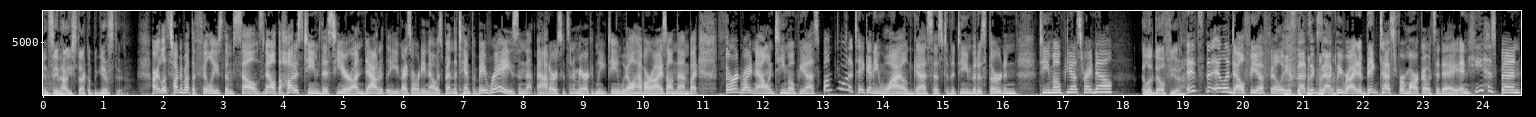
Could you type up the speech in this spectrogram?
and seeing how you stack up against it. All right, let's talk about the Phillies themselves. Now, the hottest team this year, undoubtedly, you guys already know, has been the Tampa Bay Rays, and that matters. It's an American League team. We all have our eyes on them. But third right now in team OPS, Bump, you want to take any wild guess as to the team that is third in team OPS right now? Philadelphia. It's the Philadelphia Phillies. That's exactly right. A big test for Marco today. And he has been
